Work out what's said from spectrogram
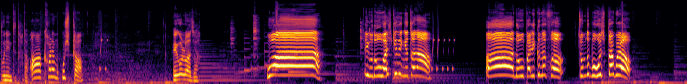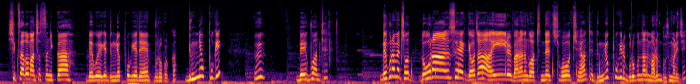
뿐인 듯하다. 아 카레 먹고 싶다. 이걸로 하자. 와! 이거 너무 맛있게 생겼잖아. 아 너무 빨리 끝났어. 좀 더 보고 싶다고요. 식사도 마쳤으니까 매구에게 능력 포기에 대해 물어볼까? 능력 포기? 응? 매구한테? 매구라면 저 노란색 여자 아이를 말하는 것 같은데 저 쟤한테 능력 포기를 물어본다는 말은 무슨 말이지?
